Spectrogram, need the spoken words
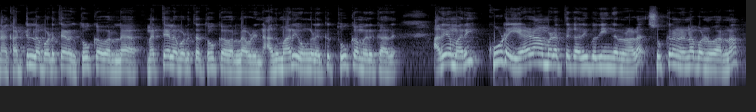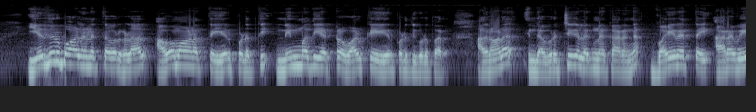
நான் கட்டிலில் படுத்த எனக்கு தூக்கம் வரல மெத்தையில் படுத்த தூக்கம் வரல அப்படின்னு. அது மாதிரி உங்களுக்கு தூக்கம் இருக்காது. அதே மாதிரி கூட ஏழாம் இடத்துக்கு அதிபதிங்கிறதுனால சுக்கரன் என்ன பண்ணுவார்னா எதிர்பாலினத்தவர்களால் அவமானத்தை ஏற்படுத்தி நிம்மதியற்ற வாழ்க்கையை ஏற்படுத்தி கொடுப்பார். அதனால் இந்த விருச்சிக லக்னக்காரங்க வைரத்தை அறவே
